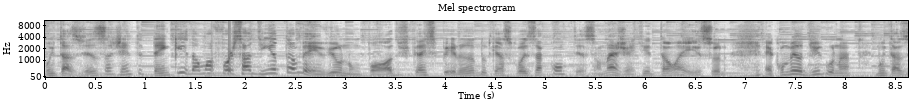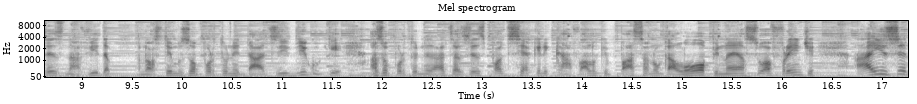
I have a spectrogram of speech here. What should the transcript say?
Muitas vezes a gente tem que dar uma forçadinha também, viu? Não pode ficar esperando que as coisas aconteçam, né, gente? Então é isso. Né? É como eu digo, né? Muitas vezes na vida nós temos oportunidades e digo que as oportunidades às vezes pode ser aquele cavalo que passa no galope, né? A sua frente. Aí você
